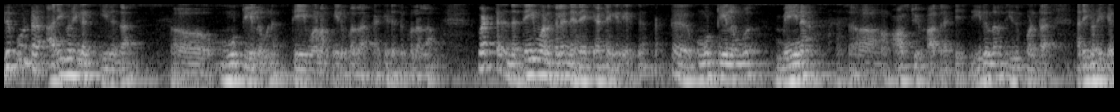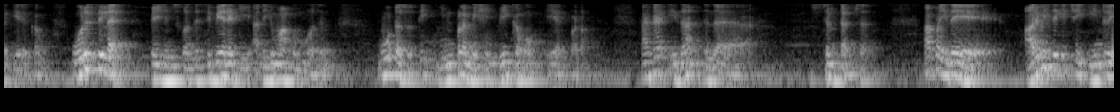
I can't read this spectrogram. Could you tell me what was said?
இது போன்ற அறிகுறிகள் இருந்தால் மூட்டு தேய்மானம் இருப்பதாக எடுத்துக்கொள்ளலாம். பட் இந்த தேய்மானத்தில் நிறைய கேட்டகரி இருக்குது பட் மூட்டியிலும் மெயினாக மெயினாக ஆஸ்டியோஆர்த்ரைட்டிஸ் இருந்தால் இது போன்ற அறிகுறிகள் இருக்கும். ஒரு சில பேஷண்ட்ஸ் வந்து சிவியரிட்டி அதிகமாகும் போது மூட்டை சுற்றி இன்ஃப்ளமேஷன் வீக்கமும் ஏற்படும். ஆக இதுதான் இந்த சிம்டம்ஸு அப்போ இதை அறுவை சிகிச்சை இன்று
